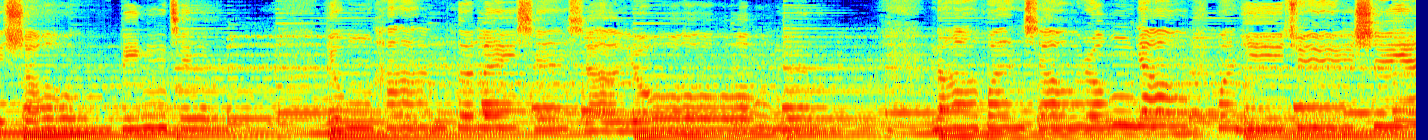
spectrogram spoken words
携手并肩。用汗和泪写下永远，那欢笑荣耀换一句誓言，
